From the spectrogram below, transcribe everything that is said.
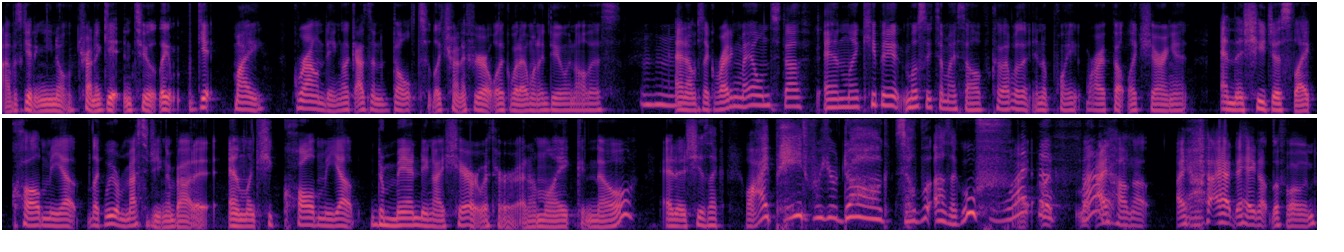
I was getting, you know, trying to get into like get my grounding like as an adult, like trying to figure out like what I want to do and all this. Mm-hmm. And I was like writing my own stuff and like keeping it mostly to myself because I wasn't in a point where I felt like sharing it. And then she just like called me up, like we were messaging about it, and like she called me up demanding I share it with her, and I'm like, no. And then she's like, "Well, I paid for your dog," so I was like, "Oof!" What I, the like, fuck? I hung up. I I had to hang up the phone.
